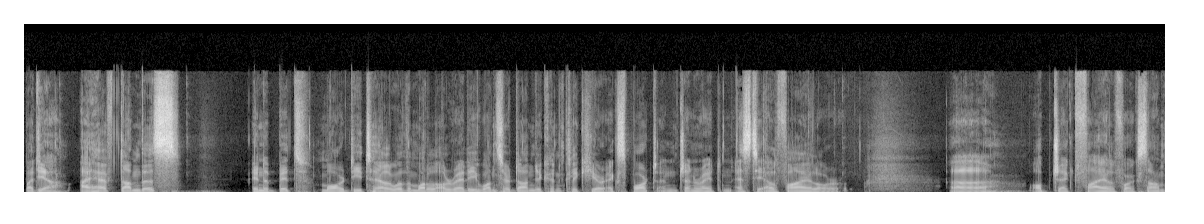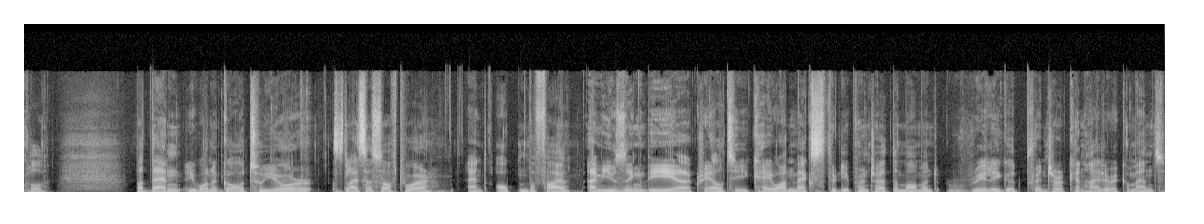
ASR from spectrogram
but yeah, I have done this in a bit more detail with the model already. Once you're done, you can click here, export, and generate an STL file or uh, object file, for example. But then you want to go to your slicer software and open the file. I'm using the uh, Creality K1 Max 3D printer at the moment. Really good printer, can highly recommend.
